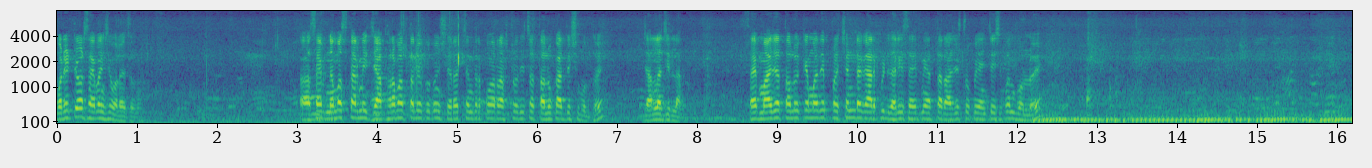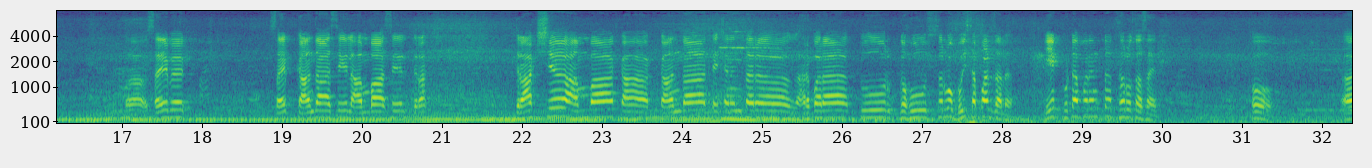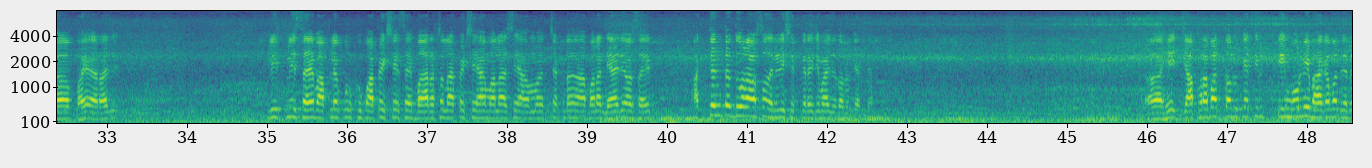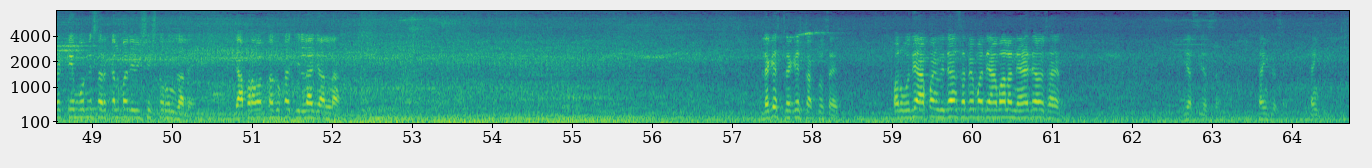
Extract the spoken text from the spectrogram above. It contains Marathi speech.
वडेट्टीवार साहेबांशी बोलायचं होतं. साहेब नमस्कार. मी जाफराबाद तालुक्यातून शरदचंद्र पवार राष्ट्रवादीचा तालुका अध्यक्ष बोलतोय जालना जिल्हा. साहेब माझ्या तालुक्यामध्ये प्रचंड गारपीट झाली. साहेब मी आता राजेश टोपे यांच्याशी पण बोललोय. साहेब साहेब कांदा असेल आंबा असेल द्राक्ष द्राक्ष आंबा का कांदा त्याच्यानंतर हरभरा तूर गहू सर्व भुईसपाट झालं. एक फुटापर्यंत थर होता साहेब. हो. भया भय राजे प्लीज प्लीज साहेब आपल्याकडून खूप अपेक्षा आहे साहेब. महाराष्ट्राला अपेक्षा आहे आम्हाला असे आमच्याकडं आम्हाला न्याय द्यावा साहेब. अत्यंत दुरावस्था झालेली शेतकऱ्याची माझ्या तालुक्यातल्या. हे जाफराबाद तालुक्यातील टेंभुर्णी भागामध्ये झालं टेंभुर्णी सर्कलमध्ये विशेष करून झालं आहे जाफराबाद तालुका जिल्हा जालना. लगेच लगेच टाकतो साहेब. पण उद्या आपण विधानसभेमध्ये आम्हाला न्याय द्यावा साहेब. Yes yes sir thank you sir thank you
